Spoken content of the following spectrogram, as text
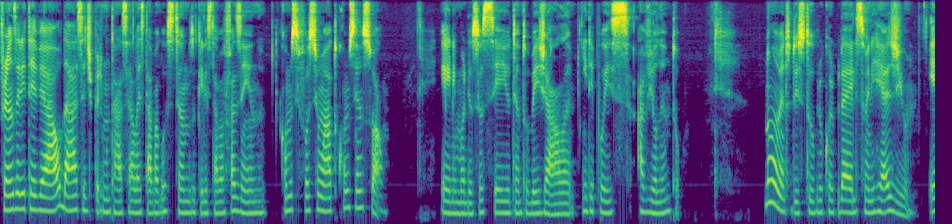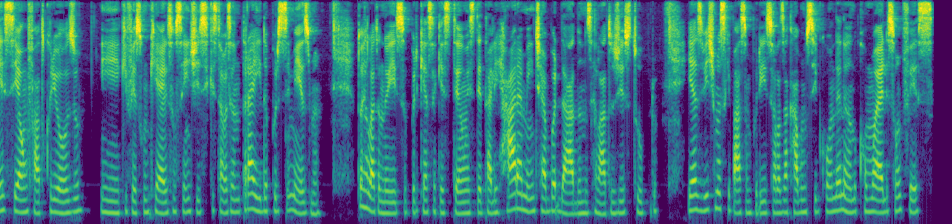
Franz ele teve a audácia de perguntar se ela estava gostando do que ele estava fazendo, como se fosse um ato consensual. Ele mordeu seu seio, tentou beijá-la e depois a violentou. No momento do estupro, o corpo da Alison ele reagiu. Esse é um fato curioso e que fez com que Alison sentisse que estava sendo traída por si mesma. Tô relatando isso porque essa questão, esse detalhe raramente é abordado nos relatos de estupro, e as vítimas que passam por isso, elas acabam se condenando como Alison fez,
